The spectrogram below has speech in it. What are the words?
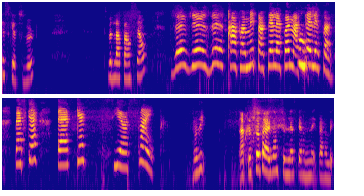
Qu'est-ce que tu veux? Tu veux de l'attention? Je, je veux transformer ton téléphone en téléphone. Parce que, parce que c'est un simple. Vas-y. Après ça, par exemple, tu me laisses terminer de parler.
